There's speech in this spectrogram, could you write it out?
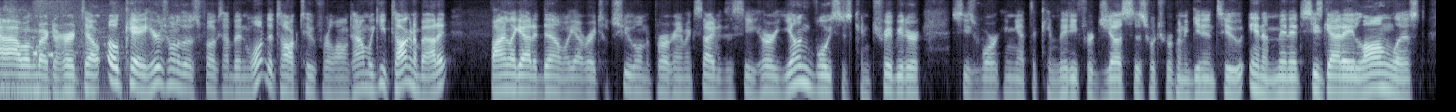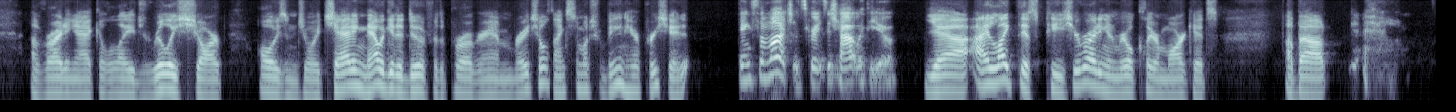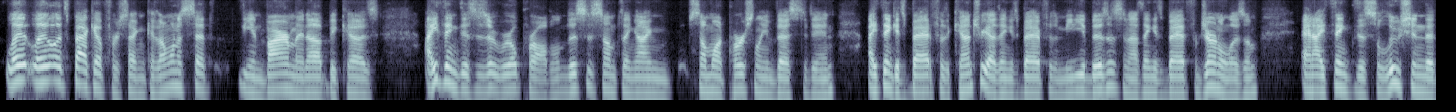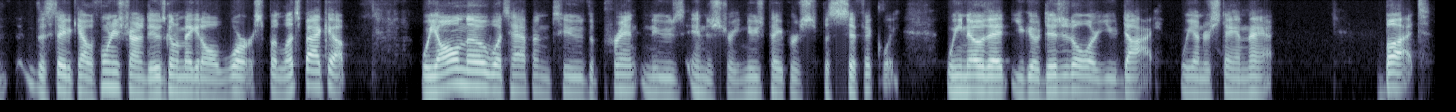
Ah, welcome back to Heard Tell. Okay, here's one of those folks I've been wanting to talk to for a long time. We keep talking about it. Finally got it done. We got Rachel Chiu on the program. Excited to see her. Young Voices contributor. She's working at the Committee for Justice, which we're going to get into in a minute. She's got a long list of writing accolades, really sharp. Always enjoy chatting. Now we get to do it for the program. Rachel, thanks so much for being here. Appreciate it. Thanks so much. It's great to chat with you. Yeah, I like this piece. You're writing in Real Clear Markets about let, let us back up for a second because I want to set the environment up because I think this is a real problem. This is something I'm somewhat personally invested in. I think it's bad for the country. I think it's bad for the media business, and I think it's bad for journalism. And I think the solution that the state of California is trying to do is going to make it all worse. But let's back up. We all know what's happened to the print news industry, newspapers specifically. We know that you go digital or you die. We understand that. But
